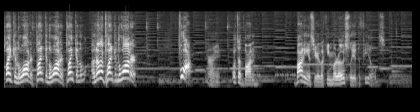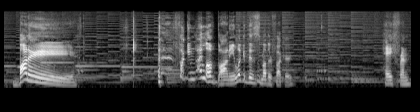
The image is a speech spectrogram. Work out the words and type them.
Plank in the water! Plank in the water! Plank in the Another plank in the water! Fuck! Alright, what's up, Bon? Bonnie is here, looking morosely at the fields. Bonnie! Fucking, I love Bonnie. Look at this motherfucker. Hey, friend.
